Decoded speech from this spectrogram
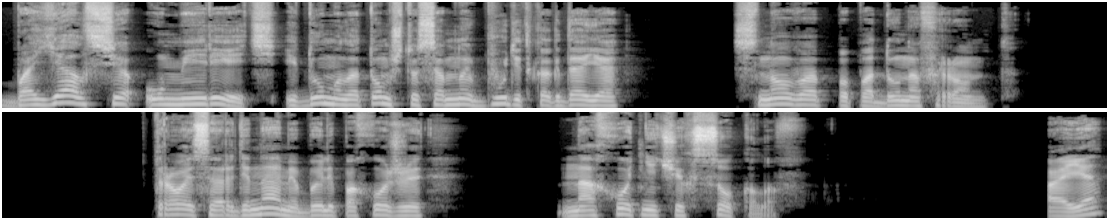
боялся умереть и думал о том, что со мной будет, когда я снова попаду на фронт. Трое с орденами были похожи на охотничьих соколов. А я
